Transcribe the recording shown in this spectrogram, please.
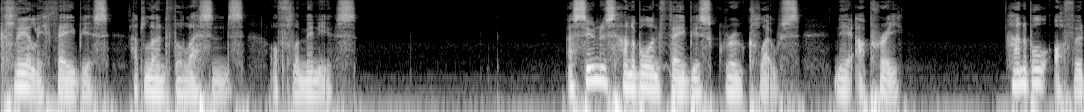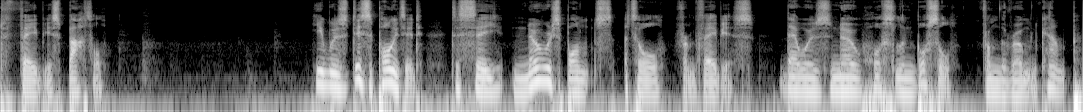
clearly Fabius had learned the lessons of Flaminius. As soon as Hannibal and Fabius grew close, near Arpi, Hannibal offered Fabius battle. He was disappointed to see no response at all from Fabius. There was no hustle and bustle from the Roman camp.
